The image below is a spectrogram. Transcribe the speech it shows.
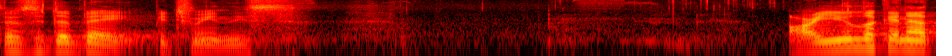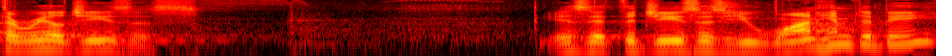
There's a debate between these are you looking at the real Jesus? Is it the Jesus you want him to be?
